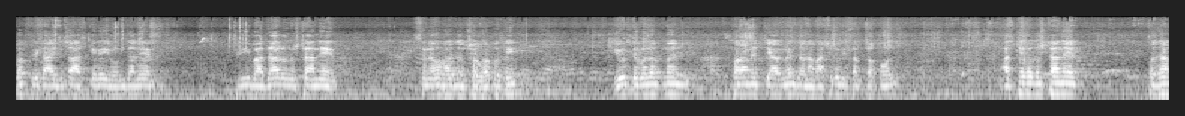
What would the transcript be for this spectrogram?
কর্তৃক আয়োজিত আজকের এই রমজানের ফ্রি বাজার অনুষ্ঠানের স্নেহভাজন সভাপতি, ইউথ ডেভেলপমেন্ট ফোরামের চেয়ারম্যান জনাব আশিকুল ইসলাম চপল। আজকের অনুষ্ঠানের প্রধান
